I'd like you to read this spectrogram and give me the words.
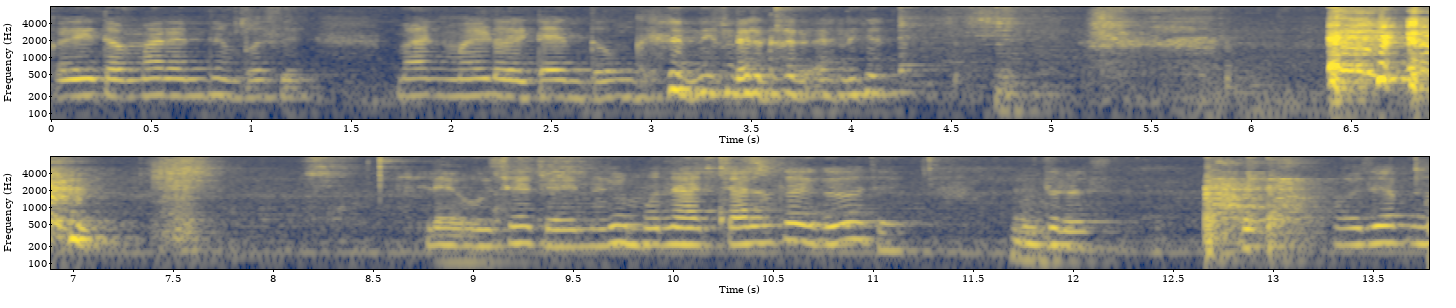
કરી તમારે પછી માંડ મળ્યો એ ટાઈમ તો ઊંઘ નિંદર કરવાની એટલે એવું છે જઈને મને આજ ચાલુ થઈ ગયો છે. ઉધરસ. હજે ન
